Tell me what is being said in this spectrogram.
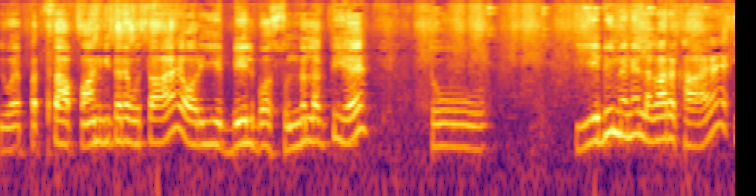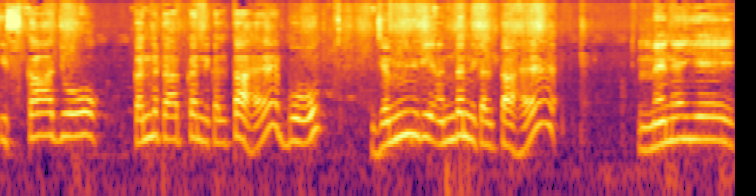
जो है, पत्ता पान की तरह होता है और ये बेल बहुत सुंदर लगती है। तो ये भी मैंने लगा रखा है। इसका जो कंद टाइप का निकलता है, वो ज़मीन के अंदर निकलता है। मैंने ये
